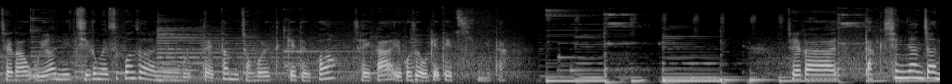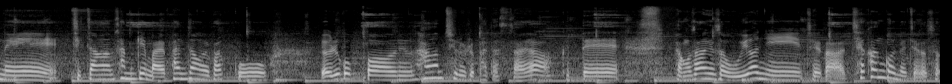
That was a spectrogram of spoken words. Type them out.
제가 우연히 지금의 스폰서님부터 애터미 정보를 듣게 되고 저희가 이곳에 오게 됐습니다. 제가 딱 10년 전에 직장암 3기 말 판정을 받고 17번 항암 치료를 받았어요. 그때 병상에서 우연히 제가 책 한 권을 제가 서-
